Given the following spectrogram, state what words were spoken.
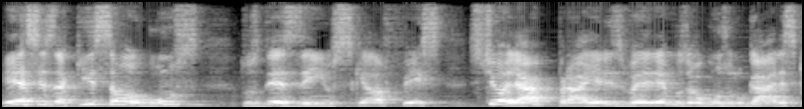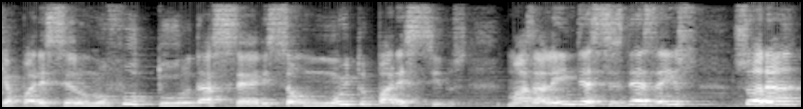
Esses aqui são alguns dos desenhos que ela fez. Se olhar para eles veremos alguns lugares que apareceram no futuro da série. São muito parecidos. Mas além desses desenhos, Soran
